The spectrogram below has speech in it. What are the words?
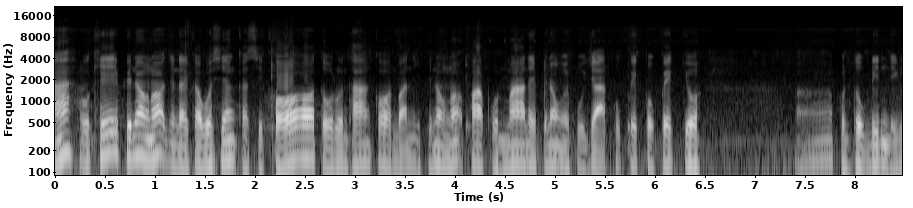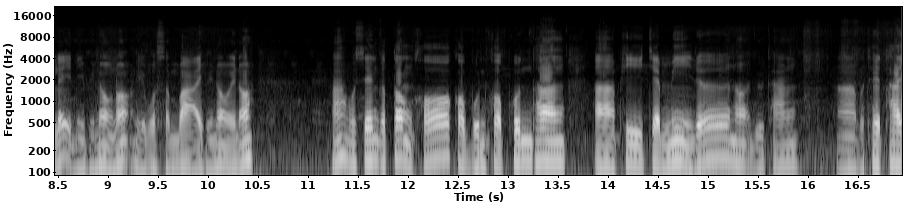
อะโอเคพี่น้องเนาะจังไดก็บ่เสียงก็สิขอตัวหนทางก่อนบัดนี้พี่น้องเนาะพาผลมาได้พี่น้องเอ้ยผู้ญาติปกเปกปกเปกอยู่อ่าฝนตกดินอีกเลยนี่พี่น้องเนาะเดี๋ยวบ่สบายพี่น้องเอ้ยเนาะอ่าบ่เซงก็ต้องขอขอบคุญขอบคุณทางอ่าพี่แจมมี่เด้อเนาะอยู่ทางอ่าประเทศไทย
